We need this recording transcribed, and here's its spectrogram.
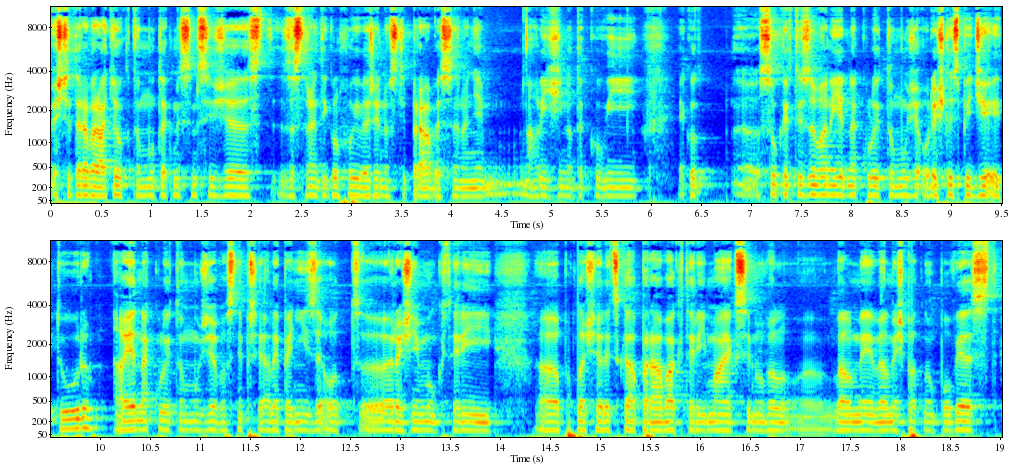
ještě teda vrátil k tomu, tak myslím si, že ze strany té golfové veřejnosti právě se na ně nahlíží na takový, jako e, jsou kritizovaný jednak kvůli tomu, že odešli z PGA Tour a jednak kvůli tomu, že vlastně přijali peníze od e, režimu, který e, potlačuje lidská práva, který má, jak si mluvil, velmi, velmi špatnou pověst.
